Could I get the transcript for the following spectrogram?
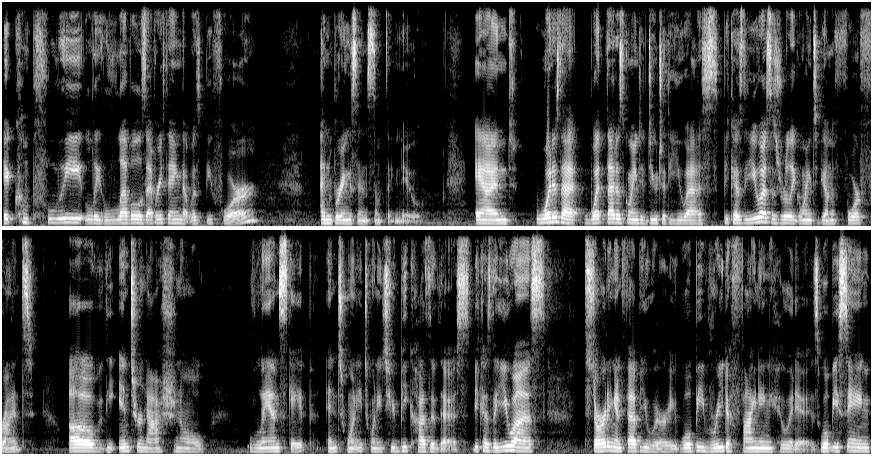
it completely levels everything that was before and brings in something new. And what is that what that is going to do to the US because the US is really going to be on the forefront of the international landscape in 2022 because of this because the US starting in February will be redefining who it is. We'll be saying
